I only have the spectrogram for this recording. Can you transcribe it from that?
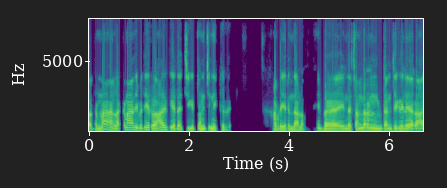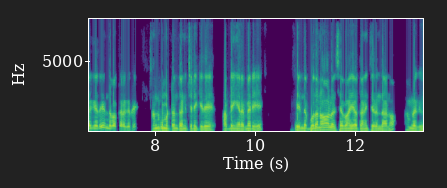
பார்த்தோம்னா லக்னாதிபதி ராகுகேது அச்சுக்கு தனிச்சு நிற்குது அப்படி இருந்தாலும் இப்போ இந்த சந்திரன் தனிச்சுக்குதுலே ராகு இந்த பக்கம் இருக்குது. சந்திரன் மட்டும் தனிச்சு நிற்குது அப்படிங்கிற மாதிரி இந்த புதனோ இல்லை செவ்வாயோ தனிச்சு இருந்தாலும் நம்மளுக்கு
